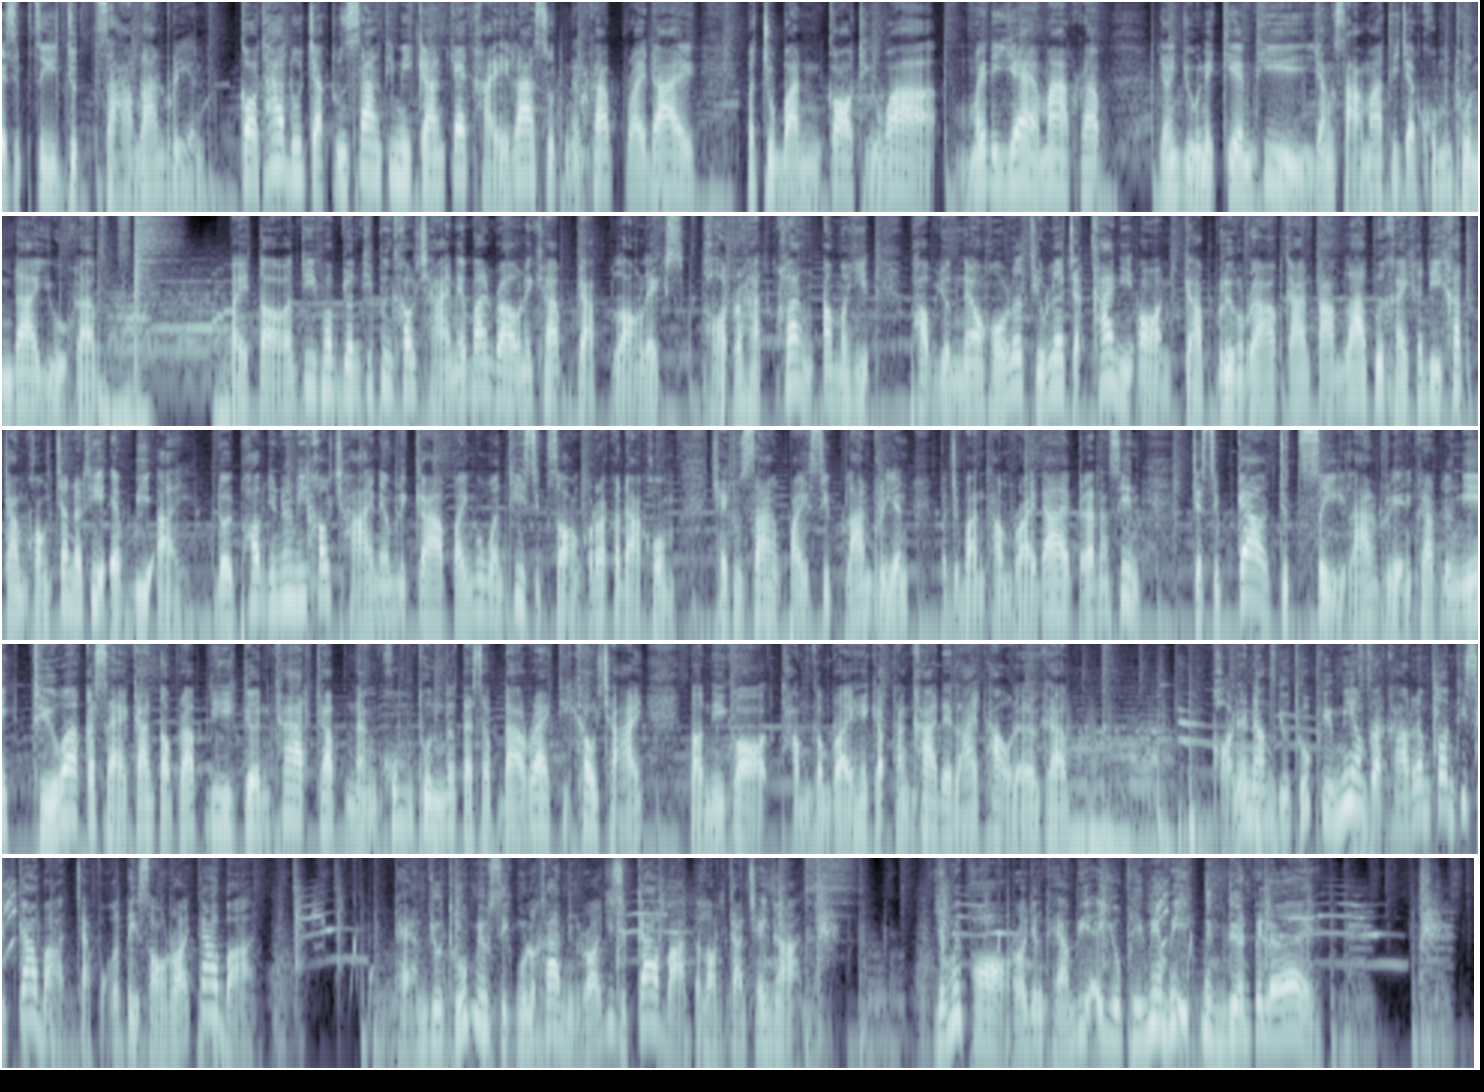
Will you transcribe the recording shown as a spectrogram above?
274.3 ล้านเหรียญก็ถ้าดูจากทุนสร้างที่มีการแก้ไขล่าสุดนะครับ รายได้ ปัจจุบันก็ถือว่าไม่ได้แย่มากครับ ยังอยู่ในเกณฑ์ที่ยังสามารถที่จะคุ้มทุนได้อยู่ครับ ไปต่อกันที่ภาพยนตร์ที่เพิ่งเข้าฉายในบ้านเรานะครับ กับ Long Legs ถอดรหัสคลั่งอมหิต ภาพยนตร์แนวโฮลเลอร์ทิวเลอร์จากค่ายนีออน กับเรื่องราวการตามล่าเพื่อไขคดีฆาตกรรมของเจ้าหน้าที่ FBI โดยภาพยนตร์เรื่องนี้เข้าฉายในอเมริกาไปเมื่อวันที่ 12 กรกฎาคม ใช้ทุนสร้างไป 10 ล้านเหรียญ ปัจจุบันทำรายได้ไปแล้วทั้งสิ้น 79.4 ล้านเหรียญครับ เรื่องนี้ถือว่ากระแสการตอบรับดีเกินคาดครับ หนังคุ้มทุนตั้งแต่สัปดาห์แรกที่เข้าฉาย ตอนนี้ก็ทำกำไรให้กับทั้งค่ายได้หลายเท่าแล้วครับขอแนะนำ YouTube Premium ราคาเริ่มต้นที่ 19 บาท จากปกติ 209 บาท แถม YouTube Music มูลค่า 129 บาทตลอดการใช้งาน ยังไม่พอเรายังแถม VIU Premium ให้อีก 1 เดือนไปเลย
